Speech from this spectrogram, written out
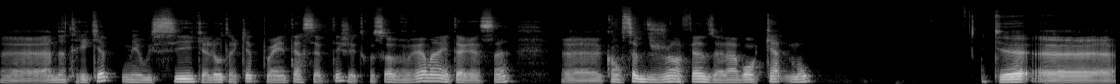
à notre équipe, mais aussi que l'autre équipe peut intercepter. J'ai trouvé ça vraiment intéressant. Euh, concept du jeu, en fait, vous allez avoir quatre mots que, euh,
